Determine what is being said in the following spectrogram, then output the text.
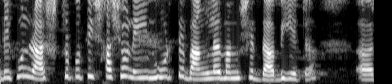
দেখুন রাষ্ট্রপতি শাসন এই মুহূর্তে বাংলার মানুষের দাবি এটা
